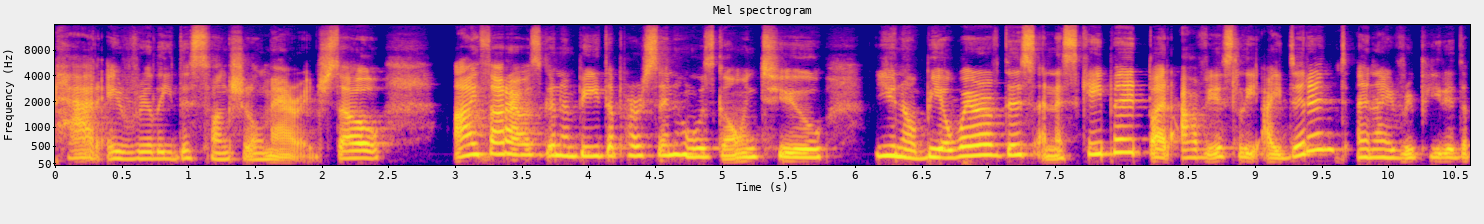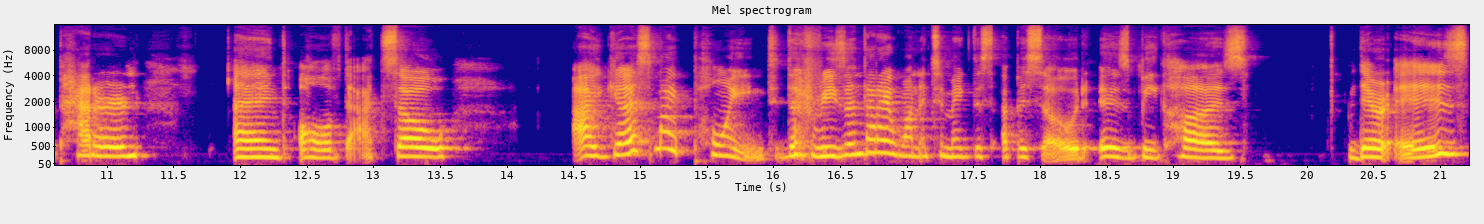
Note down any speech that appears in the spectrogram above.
had a really dysfunctional marriage. So I thought I was going to be the person who was going to, you know, be aware of this and escape it, but obviously I didn't. And I repeated the pattern and all of that. So, I guess my point, the reason that I wanted to make this episode is because there is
